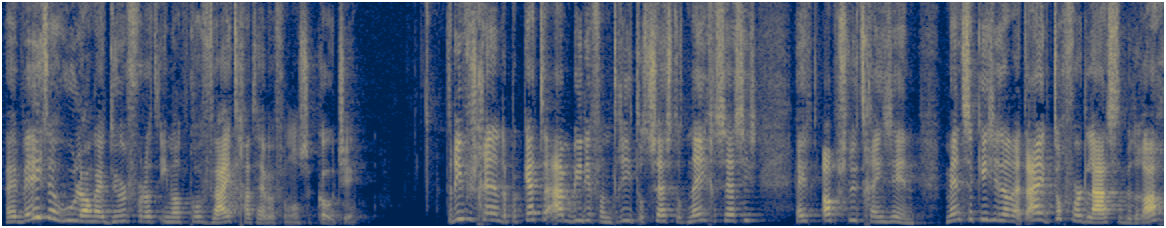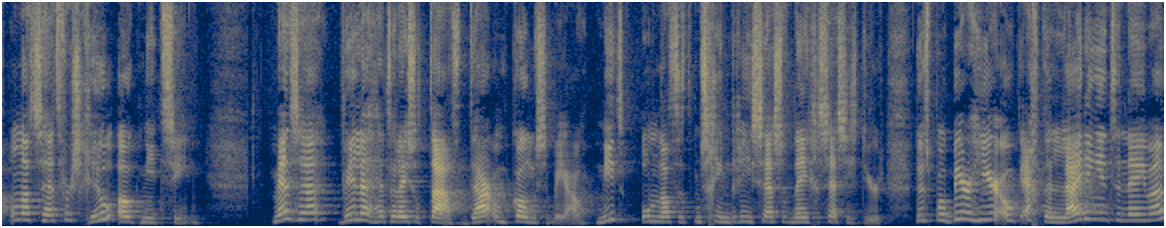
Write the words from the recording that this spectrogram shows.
Wij weten hoe lang het duurt voordat iemand profijt gaat hebben van onze coaching. Drie verschillende pakketten aanbieden van drie tot zes tot negen sessies heeft absoluut geen zin. Mensen kiezen dan uiteindelijk toch voor het laatste bedrag, omdat ze het verschil ook niet zien. Mensen willen het resultaat, daarom komen ze bij jou. Niet omdat het misschien drie, zes of negen sessies duurt. Dus probeer hier ook echt de leiding in te nemen.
